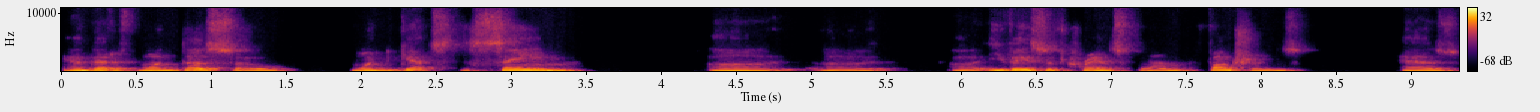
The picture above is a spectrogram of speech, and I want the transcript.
And that if one does so, one gets the same uh, uh, uh, evasive transform functions as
